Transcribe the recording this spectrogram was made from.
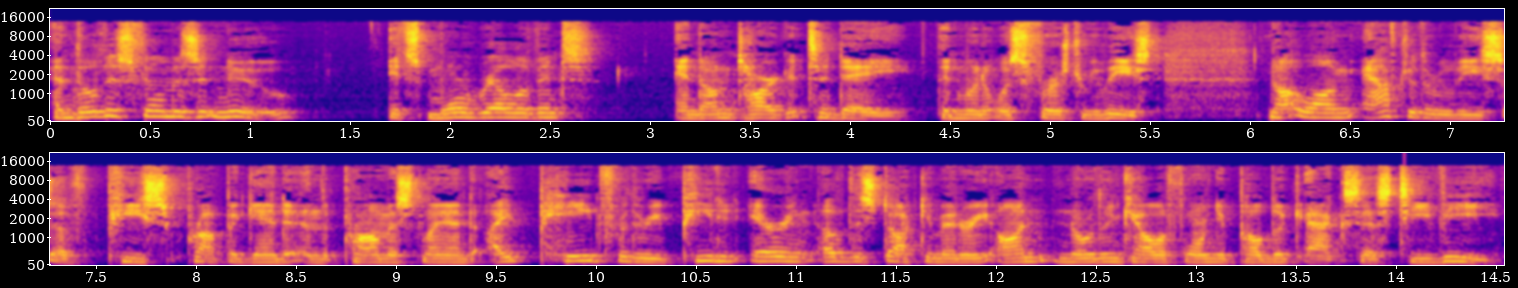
And though this film isn't new, it's more relevant and on target today than when it was first released. Not long after the release of Peace, Propaganda, and the Promised Land, I paid for the repeated airing of this documentary on Northern California Public Access TV.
